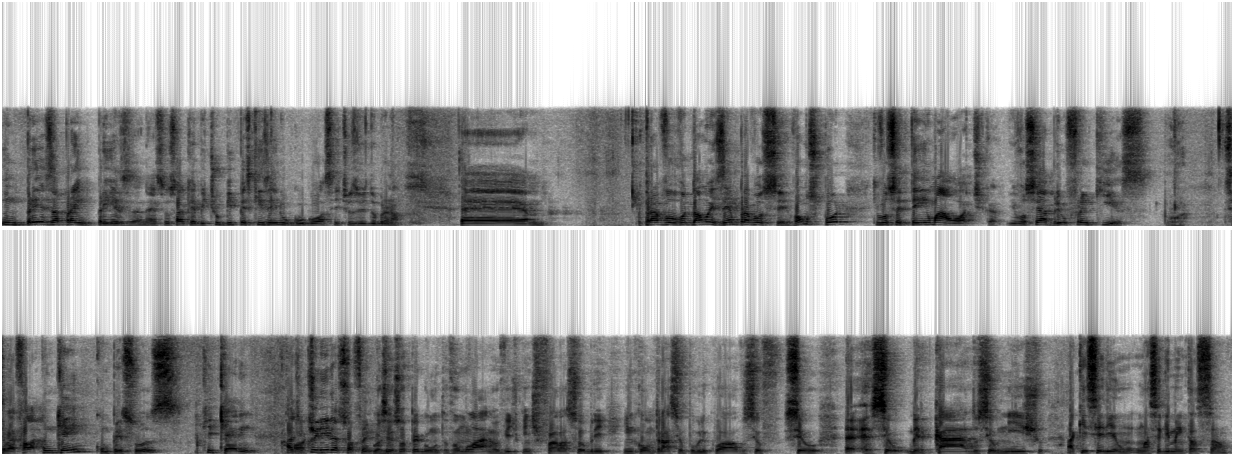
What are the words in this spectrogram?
empresa para empresa, né? Se você sabe o que é B2B, pesquisa aí no Google ou assiste os vídeos do Brunão. É... Pra, vou, vou dar um exemplo para você. Vamos supor que você tem uma ótica e você abriu franquias. Você vai falar com quem? Com pessoas que querem adquirir Ótimo. a sua franquia. Você só pergunta. Vamos lá, no vídeo que a gente fala sobre encontrar seu público-alvo, seu, seu, eh, seu mercado, seu nicho. Aqui seria um- uma segmentação.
